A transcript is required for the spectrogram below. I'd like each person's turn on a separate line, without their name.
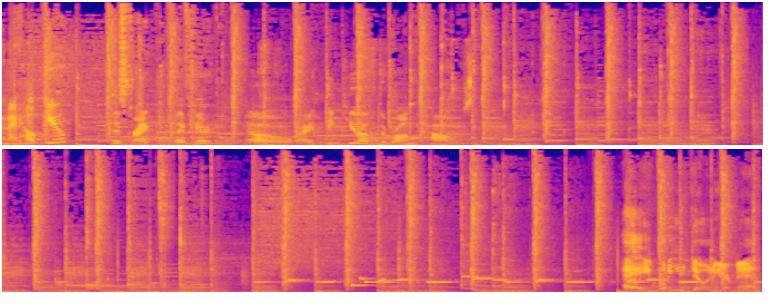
Can I help you?
Does Frank live here?
No, I think you have the wrong house.
Hey, what are you doing here, man?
